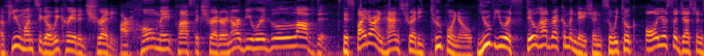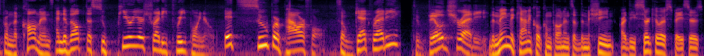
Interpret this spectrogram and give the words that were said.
A few months ago, we created Shredii, our homemade plastic shredder, and our viewers loved it. Despite our enhanced Shredii 2.0, you viewers still had recommendations, so we took all your suggestions from the comments and developed a superior Shredii 3.0. It's super powerful, so get ready to build Shredii. The main mechanical components of the machine are these circular spacers,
